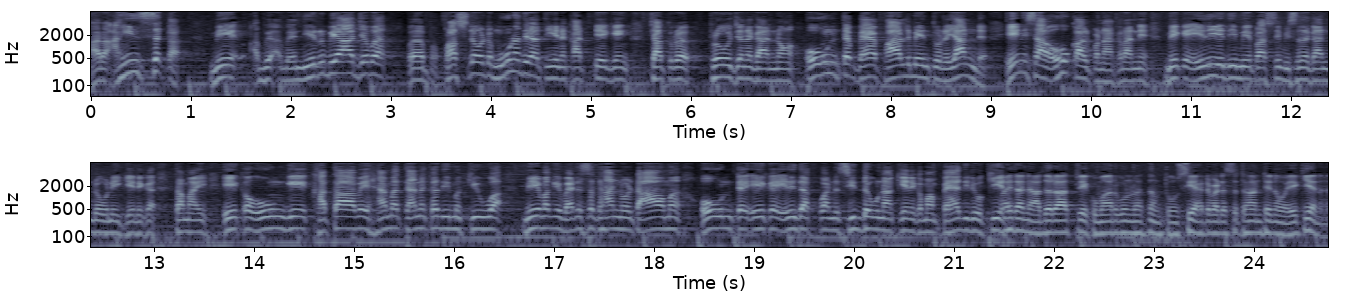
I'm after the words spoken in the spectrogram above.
අහිංසක මේ නිර්භ්‍යාජව ප්‍රශ්නවට මූුණ දෙලා තියෙන කට්ටයගෙන් චතුර ප්‍රෝජන ගන්න ඔවුන්ට බෑ පාර්ලිමෙන්තුවට යන්ඩ. ඒ නිසා ඔහු කල්පනා කරන්නේ මේක එලියදී මේ ප්‍රශ්න විසඳ ගණ්ඩ ඕනේ කෙනෙක තමයි. ඒක ඔවුන්ගේ කතාවේ හැම තැනකදීම කිව්වා. මේ වගේ වැඩසටහන්වලට ආවම ඔවුන්ට ඒක එලිදක්වන්න සිද්ධ වනා කියනක ම පැදිලිෝ කිය තන අදරාත්‍රය කුමාරගුණ රත්නම් තුන්සිය හට වැඩසටහන්ට නොය කියන.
